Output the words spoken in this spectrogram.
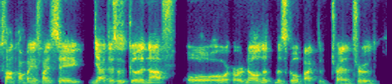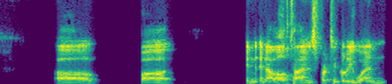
some companies might say, "Yeah, this is good enough," or or, or no, let, us go back to try and truth. Uh, but in, and a lot of times, particularly when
